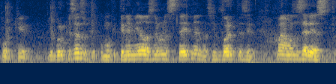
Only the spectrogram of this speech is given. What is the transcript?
Porque yo creo que es eso, que como que tiene miedo de hacer un statement así fuerte, decir, "Ma, vamos a hacer esto.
